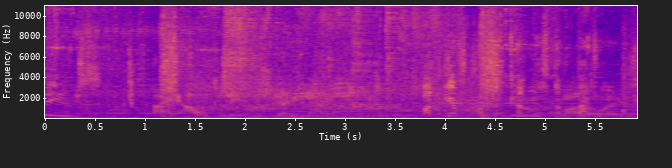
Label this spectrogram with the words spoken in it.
I outlive their life. A gift from the tempest of battles.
